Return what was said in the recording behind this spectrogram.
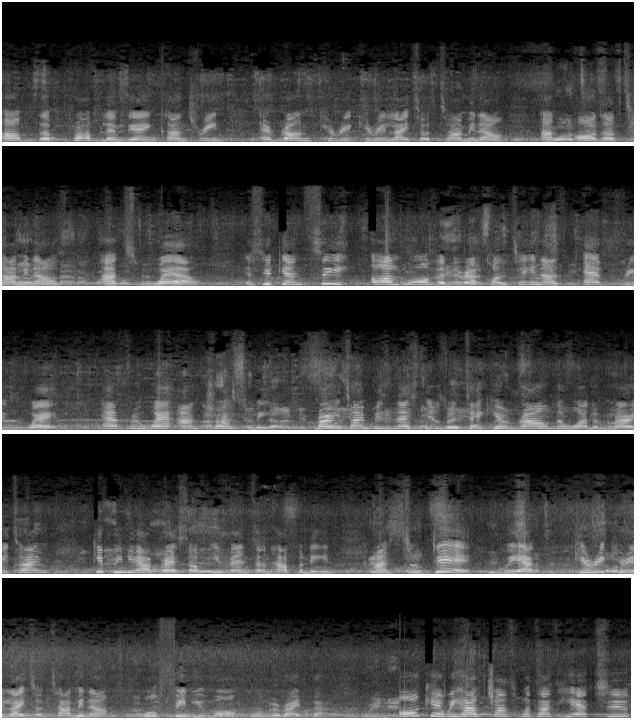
of the problem they're encountering around Kirikiri Lighter Terminal and other terminals as well. As you can see, all over there are containers everywhere. Everywhere. And trust me, Maritime Business News will take you around the world of maritime, keeping you abreast of events and happening. And today we are Kirikiri Lighter Terminal. We'll feed you more. We'll be right back. Okay, we have transporters here too.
